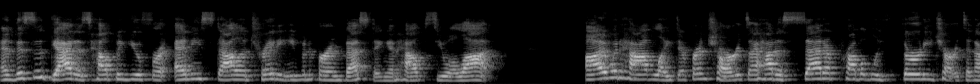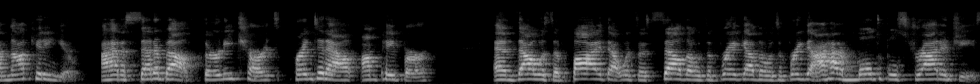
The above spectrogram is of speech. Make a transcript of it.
and this is, is helping you for any style of trading, even for investing. It helps you a lot. I would have like different charts. I had a set of probably 30 charts, and I'm not kidding you. I had a set about 30 charts printed out on paper. And that was a buy, that was a sell, that was a breakout, that was a breakdown. I had multiple strategies.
